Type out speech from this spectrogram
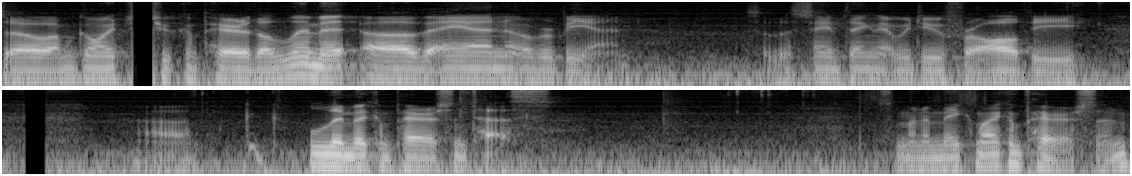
So I'm going to compare the limit of an over bn. So the same thing that we do for all the uh, limit comparison tests. So I'm going to make my comparison.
